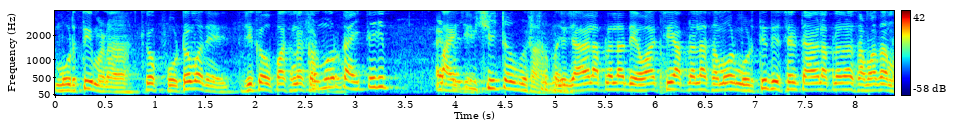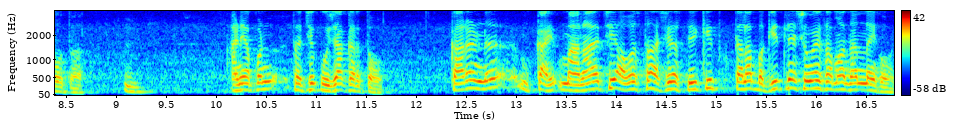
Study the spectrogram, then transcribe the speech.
मूर्ती म्हणा किंवा फोटोमध्ये जी काय उपासना समोर काहीतरी पाहिजे. विशिष्ट गोष्ट म्हणजे ज्यावेळेला आपल्याला देवाची आपल्याला समोर मूर्ती दिसेल त्यावेळेला आपल्याला समाधान होतं. आणि आपण त्याची पूजा करतो. कारण काही मानाची अवस्था अशी असते की त्याला बघितल्याशिवाय समाधान नाही होत.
